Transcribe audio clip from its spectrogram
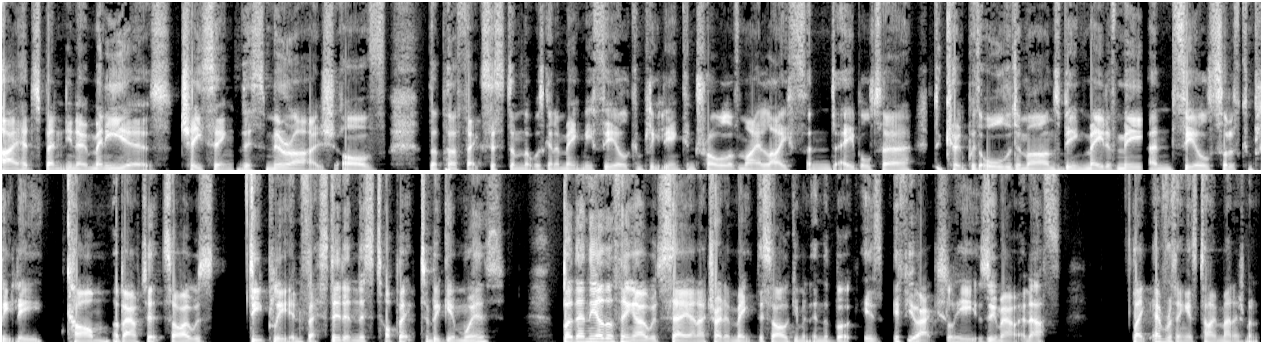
I had spent, you know, many years chasing this mirage of the perfect system that was going to make me feel completely in control of my life and able to cope with all the demands being made of me and feel sort of completely calm about it. So I was deeply invested in this topic to begin with. But then the other thing I would say, and I try to make this argument in the book, is if you actually zoom out enough, like everything is time management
